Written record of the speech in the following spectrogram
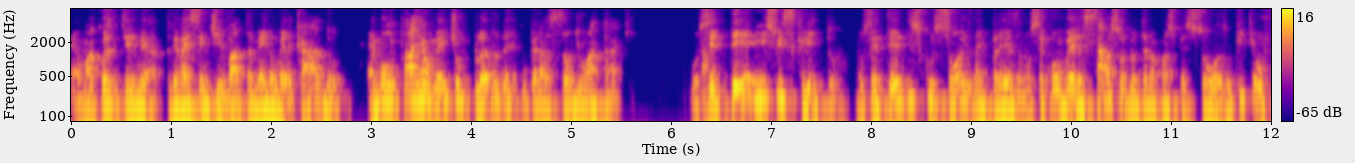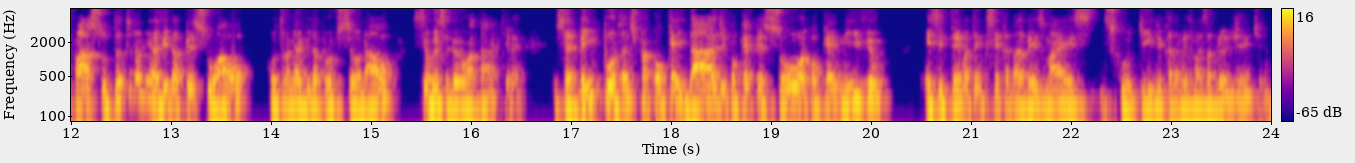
é uma coisa que ele vai incentivar também no mercado, é montar realmente um plano de recuperação de um ataque. Você ter isso escrito, você ter discussões na empresa, você conversar sobre o tema com as pessoas, o que, que eu faço tanto na minha vida pessoal quanto na minha vida profissional se eu receber um ataque, né? Isso é bem importante para qualquer idade, qualquer pessoa, qualquer nível. Esse tema tem que ser cada vez mais discutido e cada vez mais abrangente. Né?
